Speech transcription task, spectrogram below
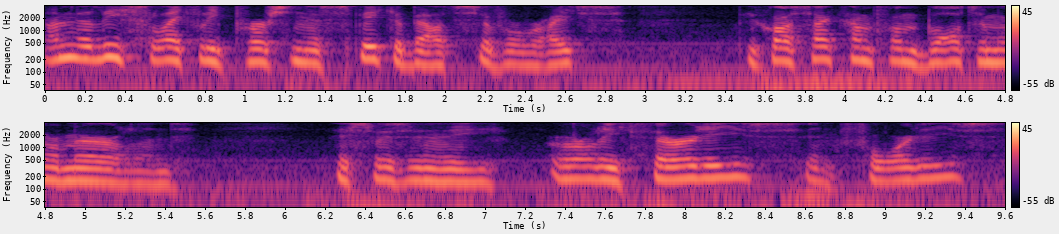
I'm the least likely person to speak about civil rights because I come from Baltimore, Maryland. This was in the early 30s and 40s,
